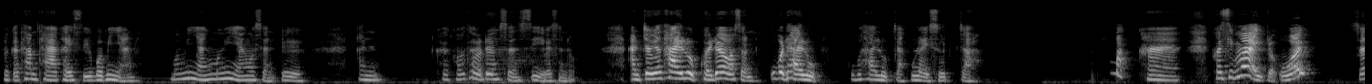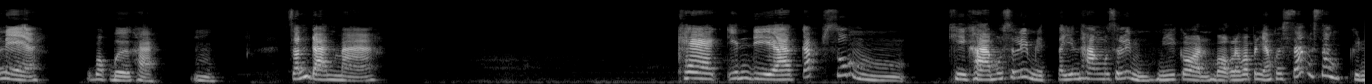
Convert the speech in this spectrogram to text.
พื่อกระทำทาใครซื้อบ่มีหยังบ่มีหยังบ่มีหยังว่าสันเออ อันเขาเขาเธอเรื่องสันสี่ว่าสันดอกอันเจ้าจะถ่ายรูปคอยเด้อว่าสันกูบ่ถ่ายรูปกูบ่ถ่ายรูปจ้ะกูไลฟ์สดจ้ะบักฮาคอยสิมาอีกดอโอ้ยเสน่ห์กูบอกเบอร์ค่ะ อืมสันดานหมาแขกอินเดียกับซุ่ม ขี่ขามุสลิมนี่ตีนทางมุสลิมนี้ก่อนบอกเลยว่าเป็นอย่างข่อยสร้างสร้างขึ้น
